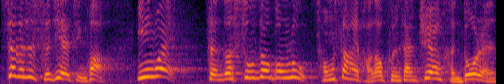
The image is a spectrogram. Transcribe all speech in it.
这个是实际的情况。因为整个苏州公路从上海跑到昆山，居然很多人。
